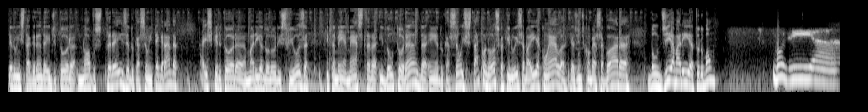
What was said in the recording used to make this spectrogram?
pelo Instagram da editora Novos Três Educação Integrada. A escritora Maria Dolores Fiuza, que também é mestra e doutoranda em educação, está conosco aqui no Issa Bahia com ela, que a gente conversa agora. Bom dia, Maria, tudo bom? Bom dia.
